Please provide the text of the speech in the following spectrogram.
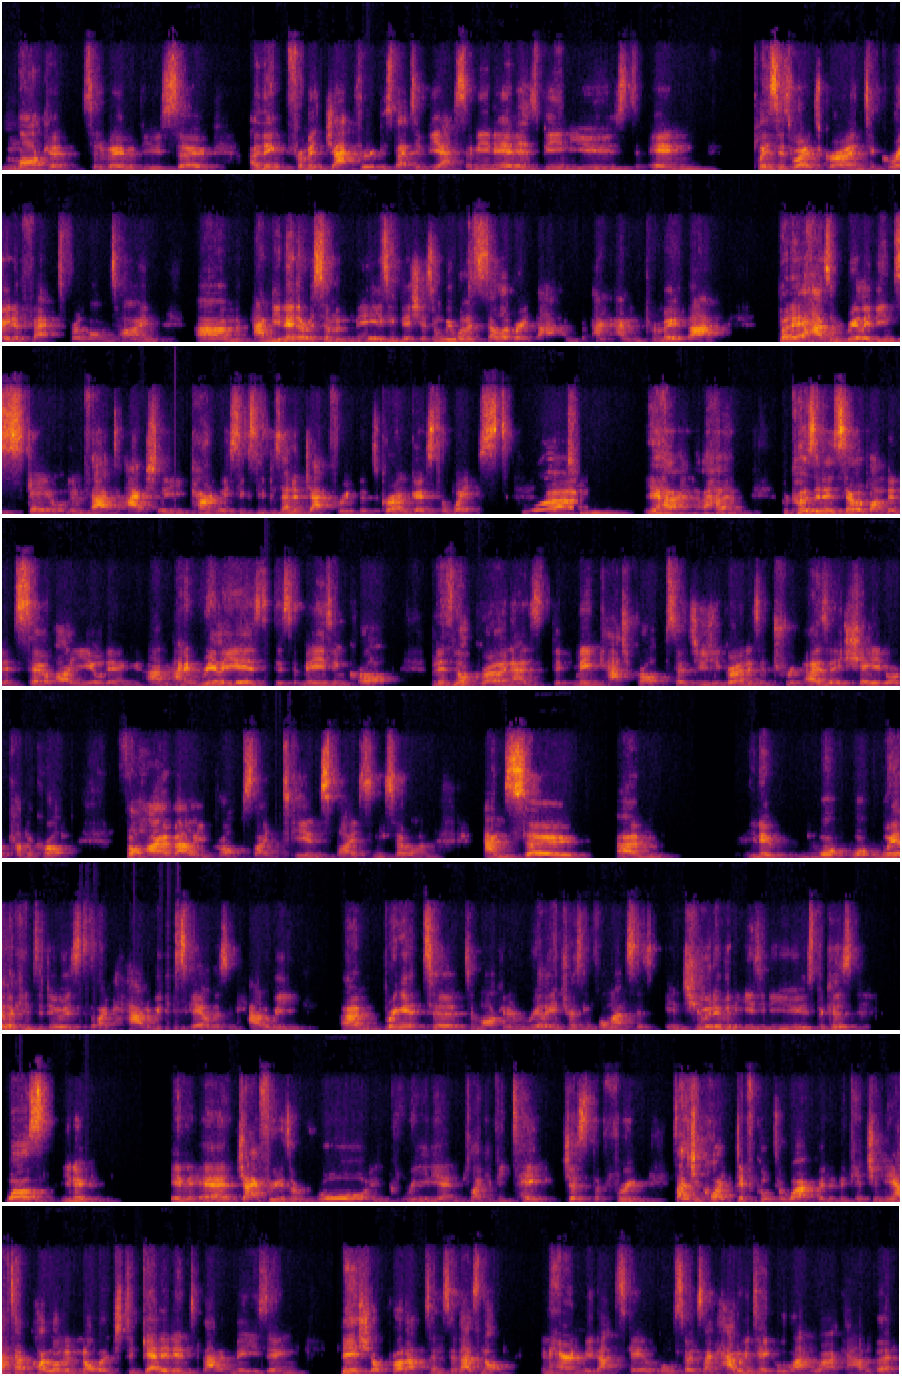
market sort of overview. So I think from a jackfruit perspective, yes. I mean, it has been used in places where it's grown to great effect for a long time. Um, and, you know, there are some amazing dishes, and we want to celebrate that and, and, and promote that. But it hasn't really been scaled. In fact, actually, currently 60% of jackfruit that's grown goes to waste. Um, yeah. because it is so abundant, it's so high yielding, um, and it really is this amazing crop. But it's not grown as the main cash crop, so it's usually grown as a tr- as a shade or a cover crop for higher value crops like tea and spice and so on. And so, um, you know, what what we're looking to do is like, how do we scale this, and how do we um, bring it to to market in really interesting formats that's intuitive and easy to use? Because whilst you know in uh, jackfruit is a raw ingredient, like if you take just the fruit, it's actually quite difficult to work with in the kitchen. You have to have quite a lot of knowledge to get it into that amazing dish or product. And so that's not inherently that scalable. So it's like, how do we take all that work out of it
